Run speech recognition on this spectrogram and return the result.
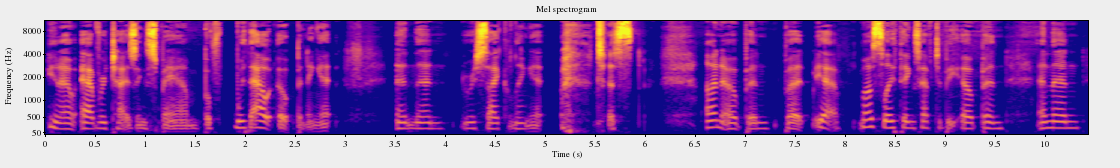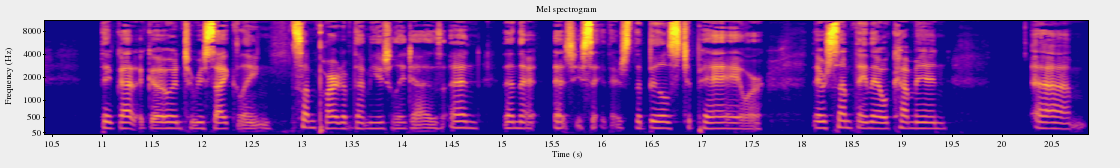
you know, advertising spam bef- without opening it and then recycling it just unopened. But yeah, mostly things have to be open and then they've got to go into recycling. Some part of them usually does. And then, as you say, there's the bills to pay or there's something that will come in um,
